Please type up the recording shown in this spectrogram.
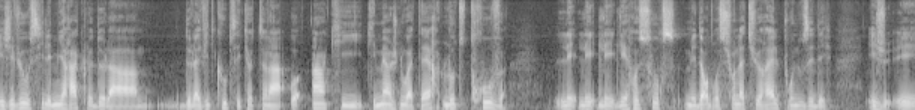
Et j'ai vu aussi les miracles de la, de la vie de couple, c'est que tu en as un qui, qui met un genou à terre, l'autre trouve les, les- les- les ressources, mais d'ordre surnaturel, pour nous aider. Et, je- et-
